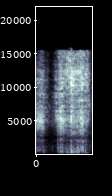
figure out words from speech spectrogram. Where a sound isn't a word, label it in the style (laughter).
you (laughs)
